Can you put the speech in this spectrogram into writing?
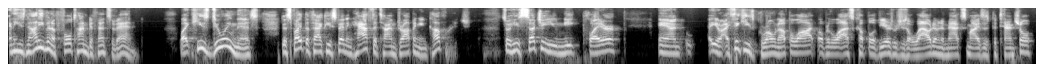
And he's not even a full time defensive end. Like he's doing this despite the fact he's spending half the time dropping in coverage. So he's such a unique player. And, you know, I think he's grown up a lot over the last couple of years, which has allowed him to maximize his potential.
